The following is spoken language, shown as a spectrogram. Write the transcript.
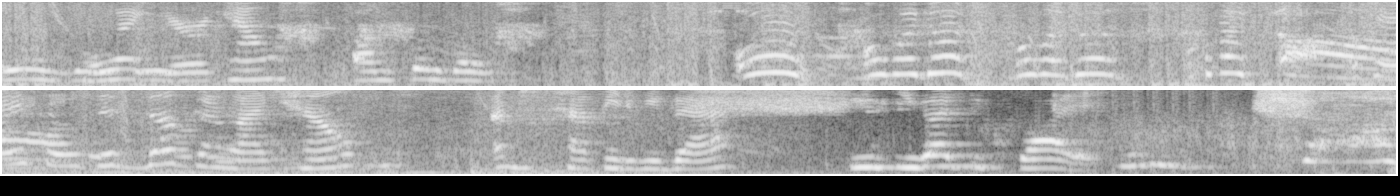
It was What your account? it's going to go. Oh! Oh my god! Oh my god! Oh my god! Okay, so this does go to like help. I'm just happy to be back. you you guys be quiet. Shut up!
